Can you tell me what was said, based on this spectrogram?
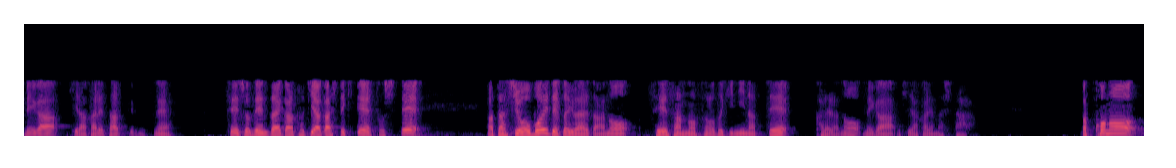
目が開かれたっていうんですね。聖書全体から解き明かしてきて、そして、私を覚えてと言われたあの生産のその時になって、彼らの目が開かれました。この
